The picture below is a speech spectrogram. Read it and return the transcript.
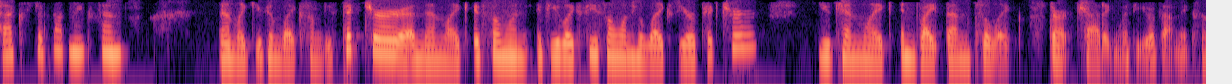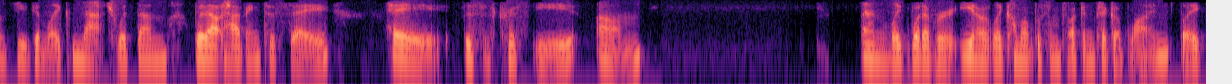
text if that makes sense and like you can like somebody's picture and then like if someone if you like see someone who likes your picture you can like invite them to like start chatting with you if that makes sense. You can like match with them without having to say hey this is Kristy um and like whatever you know like come up with some fucking pickup line. Like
